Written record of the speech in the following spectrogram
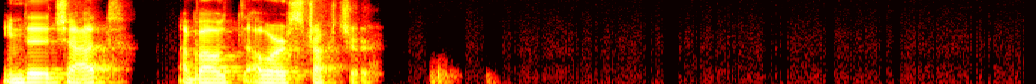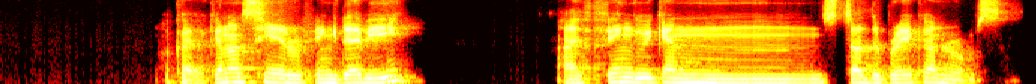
in the chat about our structure. Okay, I cannot see everything, Debbie. I think we can start the breakout rooms.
